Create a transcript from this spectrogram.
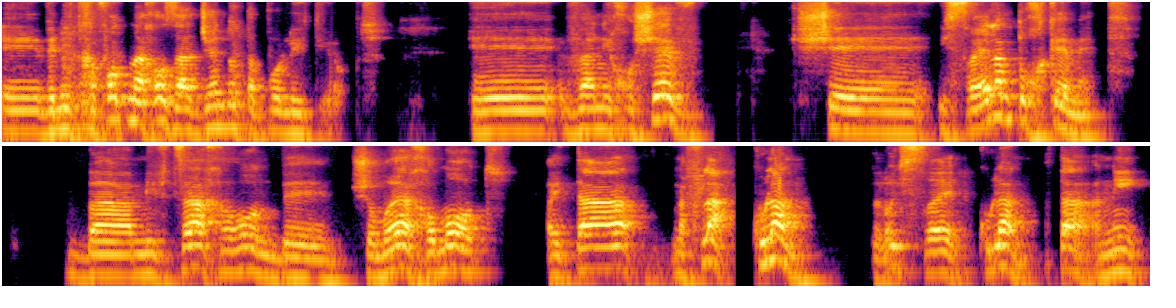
אה, ונדחפות מאחור, זה האג'נדות הפוליטיות. אה, ואני חושב שישראל המתוחכמת במבצע האחרון בשומרי החומות הייתה, נפלה, כולנו, זה לא ישראל, כולנו, אתה, אני,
